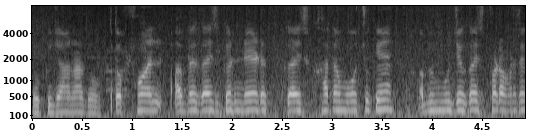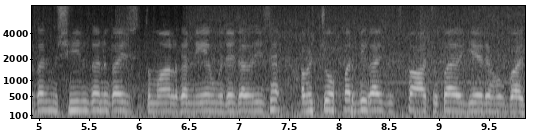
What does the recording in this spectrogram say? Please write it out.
रुक जाना तो। तो फन अबे गैस ग्रेनेड गज ख़त्म हो चुके हैं। अभी मुझे गज फटाफट से गज मशीन गन का इस्तेमाल करनी है मुझे जल्दी से। अभी चॉपर भी गज उसका आ चुका है, ये रहो गज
